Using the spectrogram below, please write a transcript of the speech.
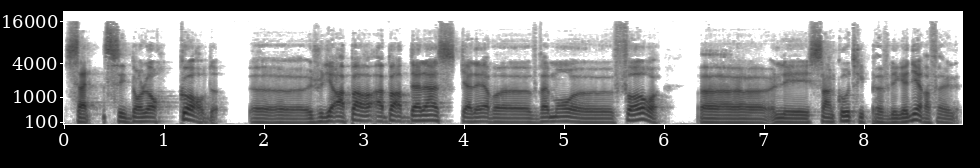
Ça, c'est dans leur corde. Euh, je veux dire, à part à part Dallas qui a l'air vraiment fort, les cinq autres ils peuvent les gagner, Raphaël.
